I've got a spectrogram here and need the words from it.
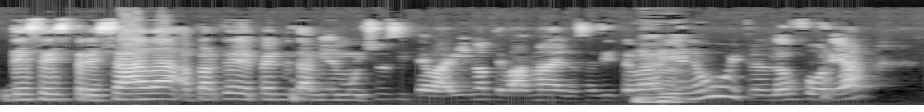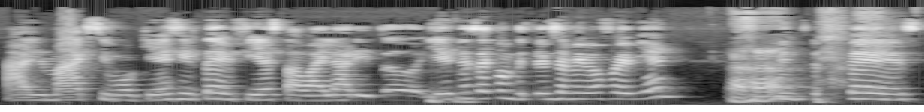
desestresada. Aparte depende también mucho si te va bien o te va mal. O sea, si te va bien, uy, tras la euforia al máximo. Quieres irte de fiesta, bailar y todo. Y en esa competencia a mí me fue bien. Entonces,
